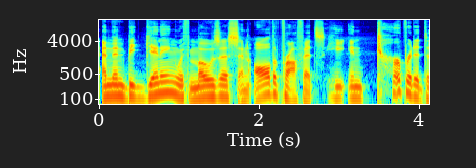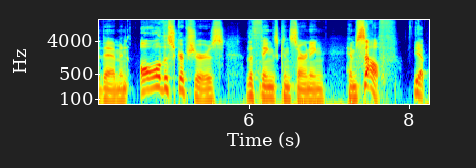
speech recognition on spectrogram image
And then, beginning with Moses and all the prophets, he interpreted to them in all the scriptures the things concerning himself. Yep.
